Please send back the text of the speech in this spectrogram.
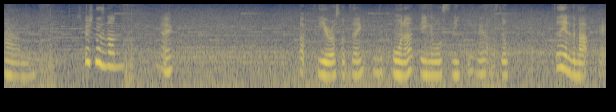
Um, Especially there's none, you know, up here or something, in the corner, being all sneaky. No, that's still, still the end of the map. Okay.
